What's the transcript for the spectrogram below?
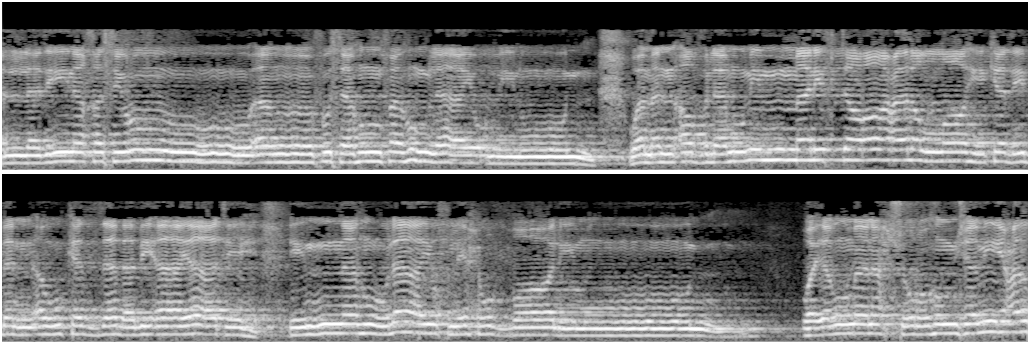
الذين خسروا أنفسهم فهم لا يؤمنون. ومن أظلم ممن افترى على الله كذبا أو كذب بآياته إنه لا يفلح الظالمون. ويوم نحشرهم جميعا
